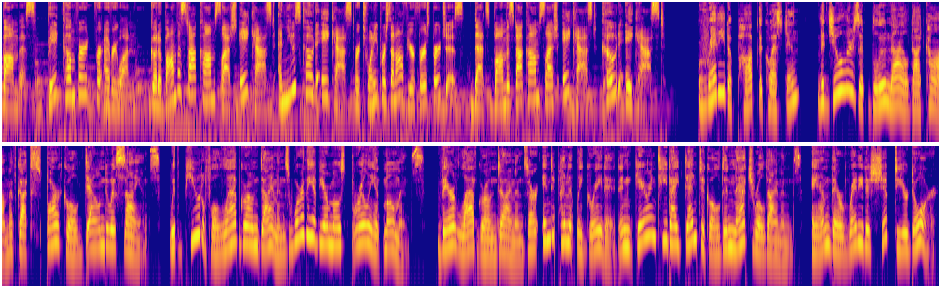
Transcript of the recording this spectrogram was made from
Bombas. Big comfort for everyone. Go to bombas.com slash ACAST and use code ACAST for 20% off your first purchase. That's bombas.com slash ACAST. Code ACAST. Ready to pop the question? The jewelers at BlueNile.com have got sparkle down to a science with beautiful lab-grown diamonds worthy of your most brilliant moments. Their lab-grown diamonds are independently graded and guaranteed identical to natural diamonds, and they're ready to ship to your door.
